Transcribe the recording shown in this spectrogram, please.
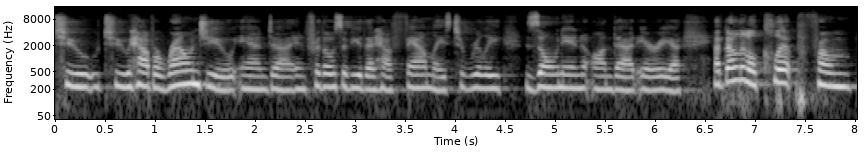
to, to have around you, and, uh, and for those of you that have families, to really zone in on that area. I've got a little clip from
